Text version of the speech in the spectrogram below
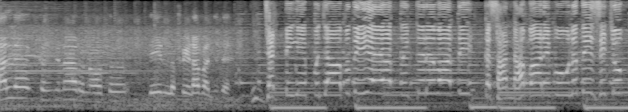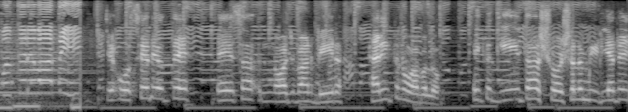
ਕੱਲ ਕੰਗਨਾ ਰਣੌਤ ਦੇ ਲਫੇੜਾ ਵੱਜਦਾ ਹੈ। ਜੱਟੀਏ ਪੰਜਾਬ ਦੀ ਅੱਤ ਕਰਵਾਤੀ ਕਿਸਾਨਾਂ ਬਾਰੇ ਬੋਲਦੀ ਸੀ ਚੁੱਪ ਕਰਵਾਤੀ। ਤੇ ਉਸੇ ਦੇ ਉੱਤੇ ਇਸ ਨੌਜਵਾਨ ਵੀਰ ਹੈਰੀ ਧਨੋਆ ਵੱਲੋਂ ਇੱਕ ਗੀਤ ਸੋਸ਼ਲ ਮੀਡੀਆ ਤੇ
